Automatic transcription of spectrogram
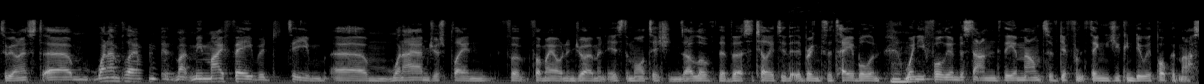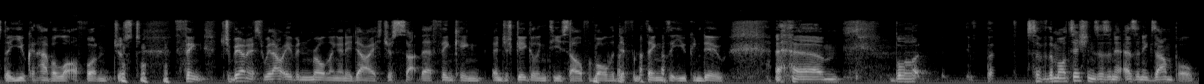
to be honest. Um, when I'm playing with my, I mean, my favoured team, um, when I am just playing for, for my own enjoyment, is the Morticians. I love the versatility that they bring to the table, and Mm-hmm. when you fully understand the amount of different things you can do with Puppet Master, you can have a lot of fun. Just think, to be honest, without even rolling any dice, just sat there thinking and just giggling to yourself of all the different things that you can do. Um, but, but so for the Morticians, as an as an example,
